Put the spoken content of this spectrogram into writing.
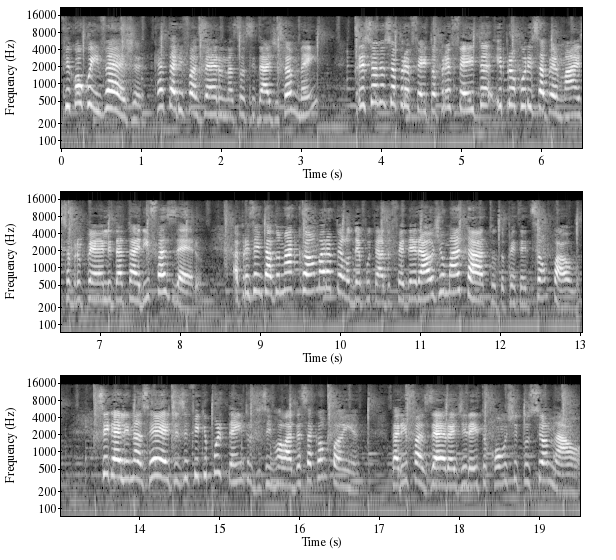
Ficou com inveja? Quer tarifa zero na sua cidade também? Pressione o seu prefeito ou prefeita e procure saber mais sobre o PL da Tarifa Zero apresentado na Câmara pelo deputado federal Gilmar Tato, do PT de São Paulo. Siga ele nas redes e fique por dentro do desenrolar dessa campanha. Tarifa zero é direito constitucional.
